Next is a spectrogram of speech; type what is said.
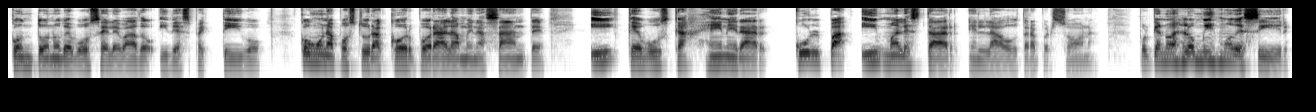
con tono de voz elevado y despectivo, con una postura corporal amenazante y que busca generar culpa y malestar en la otra persona. Porque no es lo mismo decir,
